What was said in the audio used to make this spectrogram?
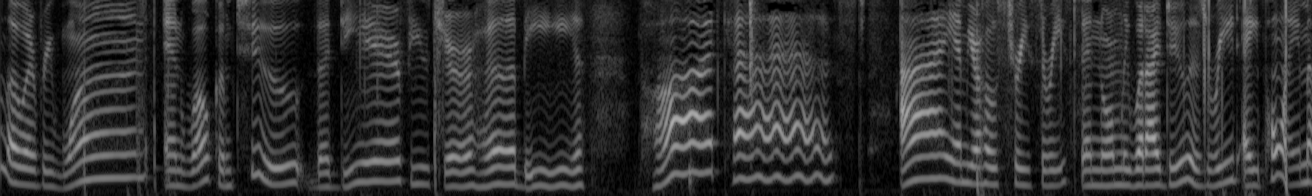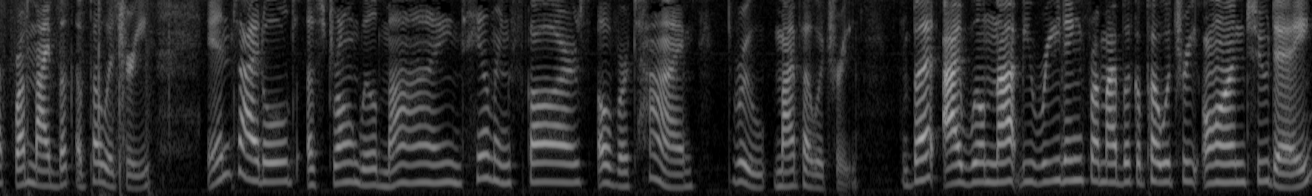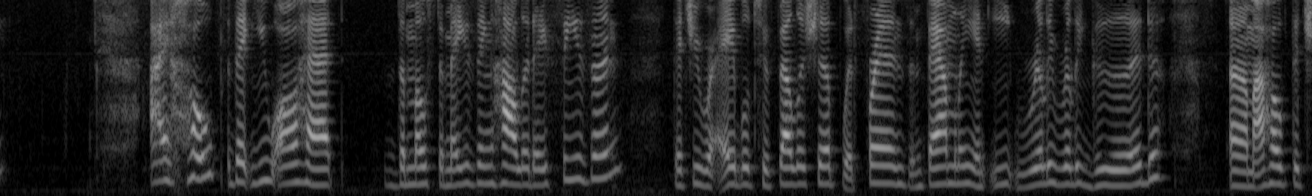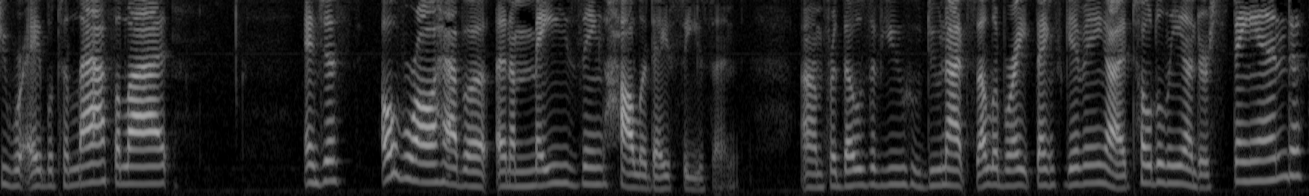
Hello, everyone, and welcome to the Dear Future Hubby podcast. I am your host, Teresa Reese, and normally what I do is read a poem from my book of poetry entitled A Strong Willed Mind Healing Scars Over Time Through My Poetry. But I will not be reading from my book of poetry on today. I hope that you all had the most amazing holiday season, that you were able to fellowship with friends and family and eat really, really good. Um, I hope that you were able to laugh a lot and just overall have a, an amazing holiday season. Um, for those of you who do not celebrate Thanksgiving, I totally understand.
